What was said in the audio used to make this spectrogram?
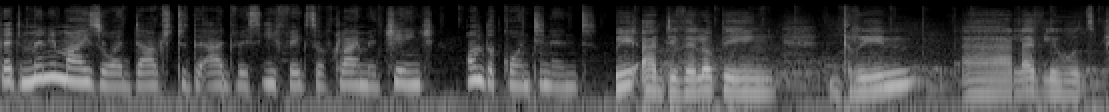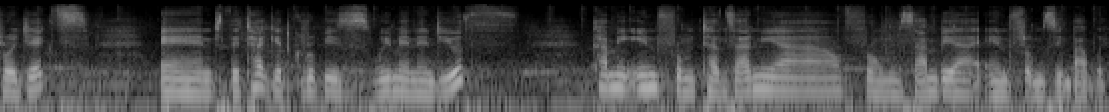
that minimize or adapt to the adverse effects of climate change on the continent. We are developing green uh, livelihoods projects, and the target group is women and youth coming in from Tanzania, from Zambia, and from Zimbabwe.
